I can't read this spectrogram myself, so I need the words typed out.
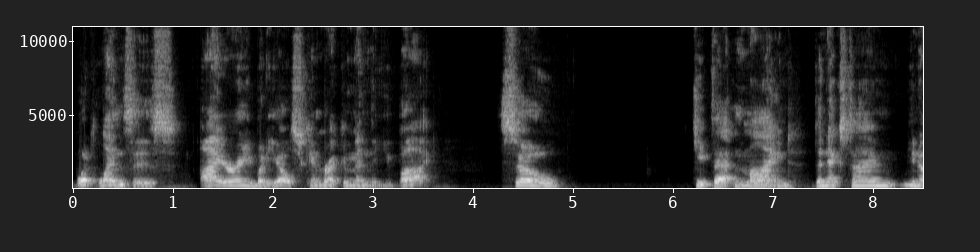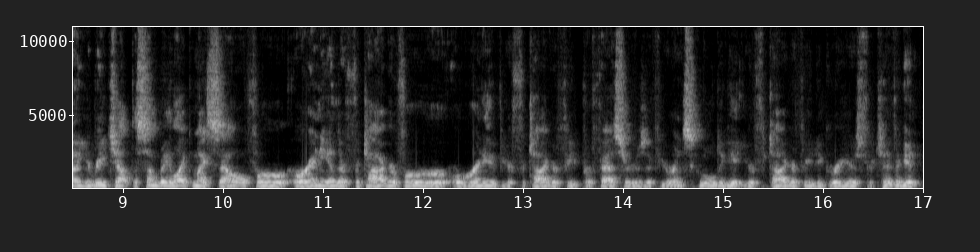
what lenses I or anybody else can recommend that you buy. So keep that in mind the next time you know you reach out to somebody like myself or or any other photographer or, or any of your photography professors if you're in school to get your photography degree or certificate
